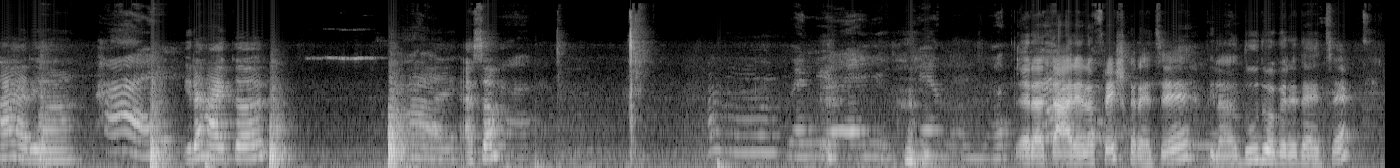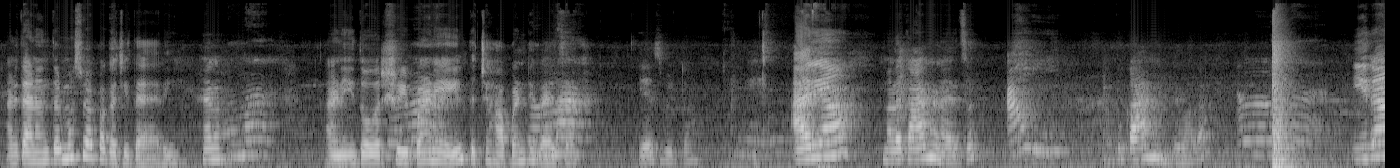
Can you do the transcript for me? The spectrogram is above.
हाय आर्या. इरा हाय कर. हाय असं? तर आता आर्याला फ्रेश करायचं तिला दूध वगैरे द्यायचं आहे आणि त्यानंतर मग स्वयंपाकाची तयारी. है ना? आणि तोवर श्री पण येईल तर चहा पण ठेवायचा. येस बेटा. आर्या मला काय म्हणायचं? तू काय म्हणते मला? इरा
